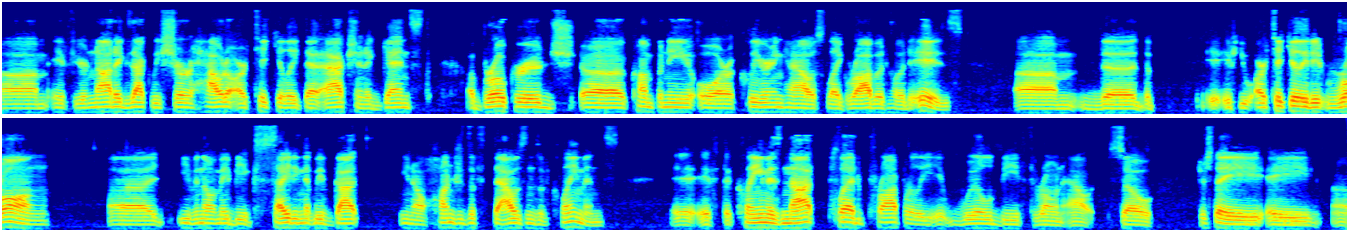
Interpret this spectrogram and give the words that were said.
Um, if you're not exactly sure how to articulate that action against a brokerage uh, company or a clearinghouse like Robinhood is. Um, the the if you articulate it wrong, uh, even though it may be exciting that we've got you know hundreds of thousands of claimants, if the claim is not pled properly, it will be thrown out. So, just a a, a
